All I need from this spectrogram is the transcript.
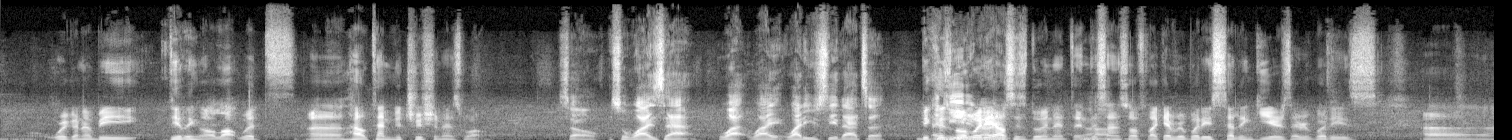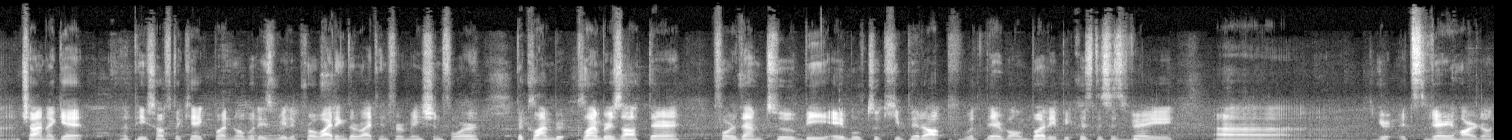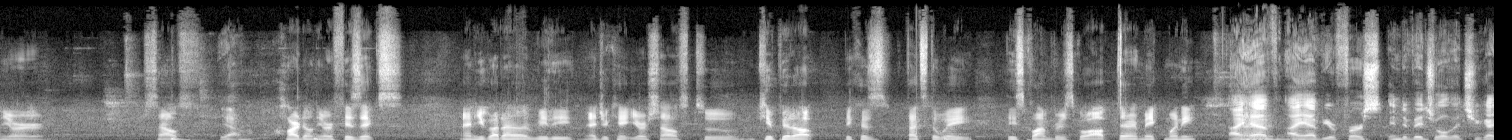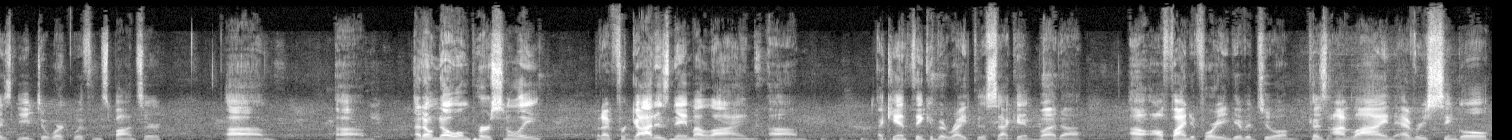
we're gonna be dealing a lot with uh, health and nutrition as well. So so why is that? Why why why do you see that's a because nobody else is doing it in the Uh-huh. sense of like everybody's selling gears everybody's uh, trying to get a piece of the cake but nobody's really providing the right information for the climber, climbers out there for them to be able to keep it up with their own body because this is very uh, you're, it's very hard on your self yeah. Hard on your physics. And you gotta really educate yourself to keep it up because that's the way these climbers go out there and make money I have And- I have your first individual that you guys need to work with and sponsor. Um, um, I don't know him personally, but I forgot his name online. Um, I can't think of it right this second, but uh, I'll, I'll find it for you and give it to him because online every single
